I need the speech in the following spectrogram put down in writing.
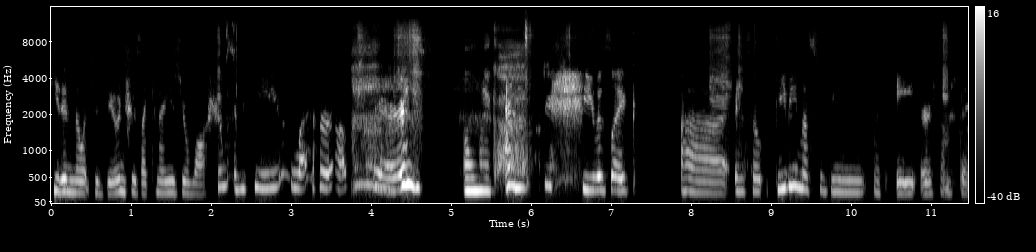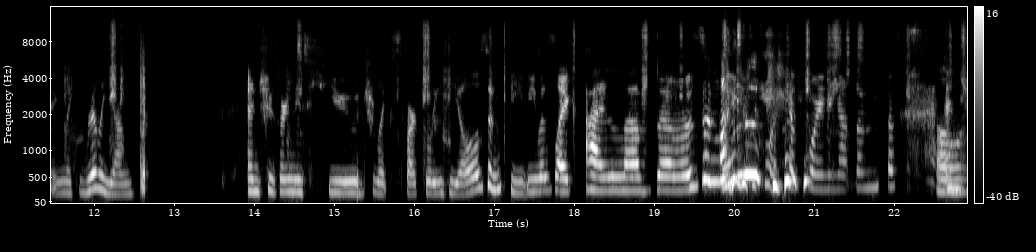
he didn't know what to do, and she was like, "Can I use your washroom?" And he let her upstairs. oh my god. and she was like uh and so phoebe must have been like eight or something like really young and she was wearing these huge like sparkly heels and phoebe was like i love those and like kept pointing at them and stuff Oh and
